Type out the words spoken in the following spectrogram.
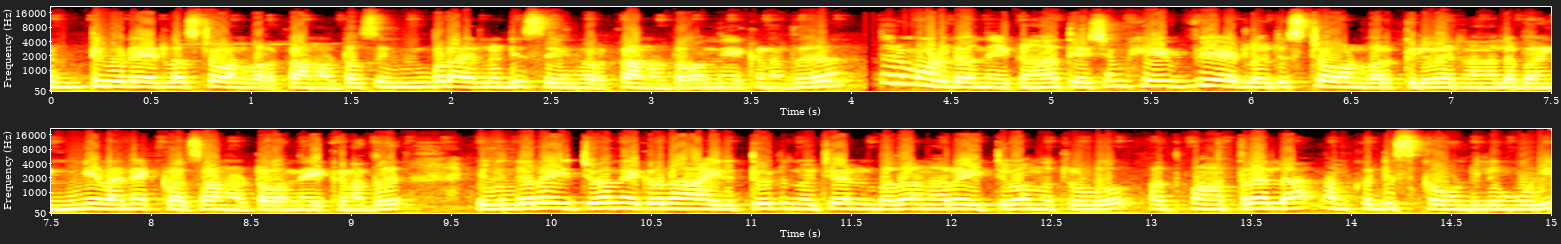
അടിപൊളിയായിട്ടുള്ള സ്റ്റോൺ വർക്കാണ് കേട്ടോ സിമ്പിൾ ആയിട്ടുള്ള ഡിസൈൻ വർക്കാണ് കേട്ടോ വന്നേക്കണത്. ഇതൊരു മോഡൽ വന്നേക്കുന്നത് അത്യാവശ്യം ഹെവി ആയിട്ടുള്ള ഒരു സ്റ്റോൺ വർക്കിൽ വരുന്ന നല്ല ഭംഗിയുള്ള നെക്ലസ് ആണ് കേട്ടോ വന്നേക്കുന്നത് ഇതിന്റെ റേറ്റ് വന്നേക്കുന്നത് ആയിരത്തി ഒരുന്നൂറ്റി അൻപതാണ് റേറ്റ് വന്നിട്ടുള്ളൂ. അത് മാത്രമല്ല നമുക്ക് ഡിസ്കൗണ്ടിലും കൂടി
